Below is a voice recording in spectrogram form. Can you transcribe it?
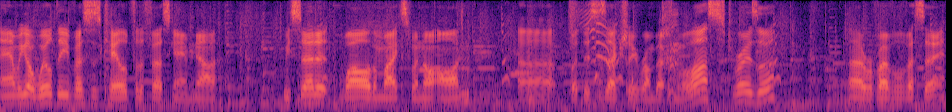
and we got Will D versus Caleb for the first game. Now, we said it while the mics were not on, uh, but this is actually a run back from the last Rosa, uh, Revival of SA,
